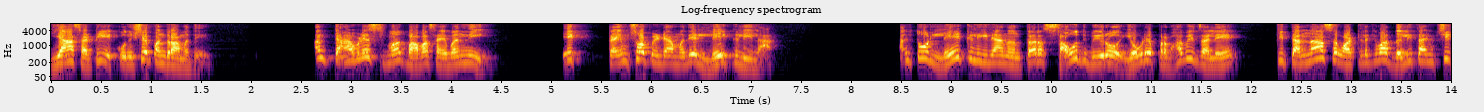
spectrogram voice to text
यासाठी एकोणीसशे पंधरा मध्ये आणि त्यावेळेस मग बाबासाहेबांनी एक टाइम्स ऑफ इंडियामध्ये लेख लिहिला. आणि तो लेख लिहिल्यानंतर साऊथ ब्युरो एवढे प्रभावित झाले की त्यांना असं वाटलं की बा दलितांची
